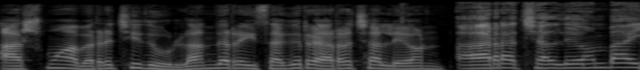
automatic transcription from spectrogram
asmoa berretsi du Landerre Izagirre Arratsaldeon. Arratsaldeon bai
